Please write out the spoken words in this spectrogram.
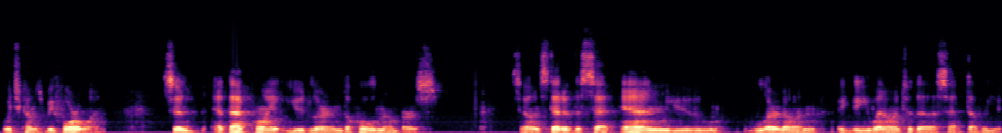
which comes before 1. So at that point, you'd learn the whole numbers. So instead of the set n, you learn on you went on to the set w.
